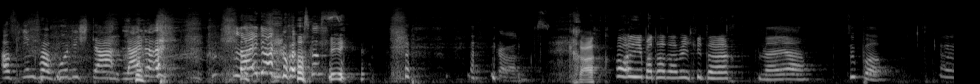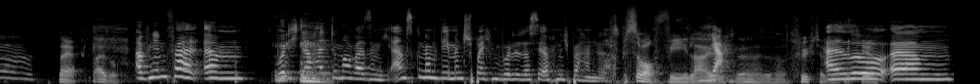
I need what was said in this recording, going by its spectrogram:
auf jeden Fall wurde ich da leider, leider Gottes. Okay. Gott. Krach. Oh, jemand hat an mich gedacht. Naja, super. Naja, also. Auf jeden Fall ähm, wurde ich da halt dummerweise nicht ernst genommen. Dementsprechend wurde das ja auch nicht behandelt. Du bist aber auch wehleidig, Ja. ne? Das ist auch fürchterlich. Also, ähm,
